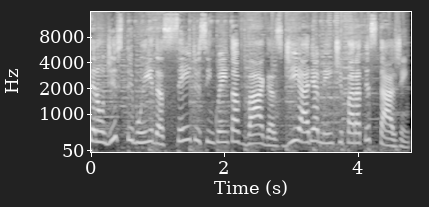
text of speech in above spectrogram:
serão distribuídas 150 vagas diariamente para testagem.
